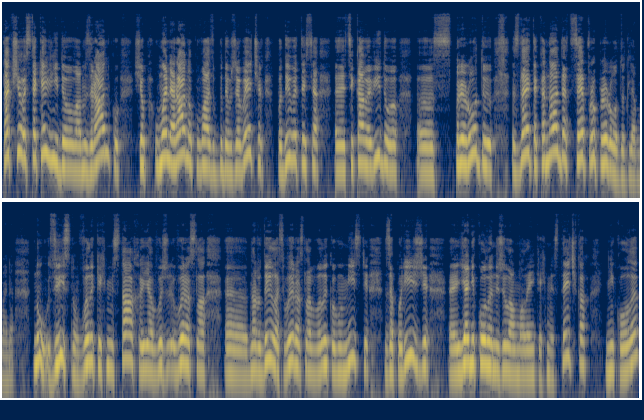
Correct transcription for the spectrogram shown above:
Так що ось таке відео вам зранку, щоб у мене ранок, у вас буде вже вечір, подивитися е, цікаве відео е, з природою. Знаєте, Канада це про природу для мене. Ну, звісно, в великих містах я виросла, е, народилась, виросла в великому місті, Запоріжжі. Е, я ніколи не жила в маленьких містечках, ніколи.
